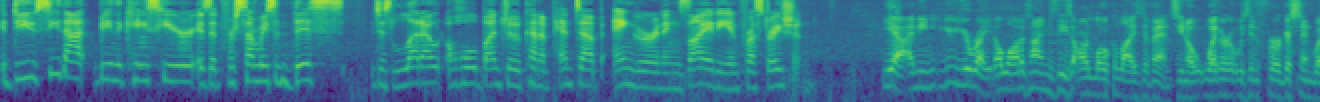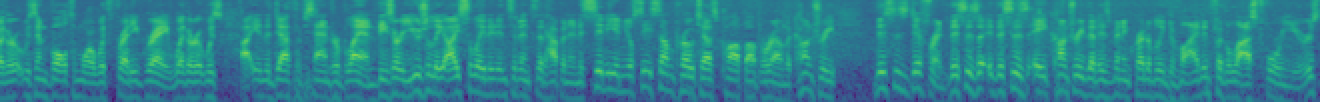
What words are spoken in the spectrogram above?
Do you see that being the case here? Is it for some reason this just let out a whole bunch of kind of pent up anger and anxiety and frustration? Yeah, I mean, you're right. A lot of times these are localized events. You know, whether it was in Ferguson, whether it was in Baltimore with Freddie Gray, whether it was uh, in the death of Sandra Bland. These are usually isolated incidents that happen in a city, and you'll see some protests pop up around the country. This is different. This is a, this is a country that has been incredibly divided for the last four years,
